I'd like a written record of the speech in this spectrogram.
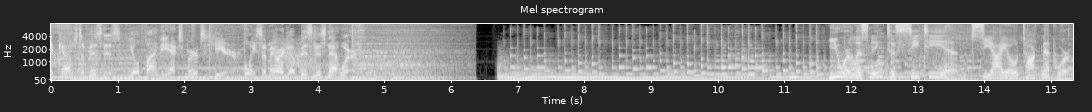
It comes to business, you'll find the experts here. Voice America Business Network. You are listening to CTN CIO Talk Network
